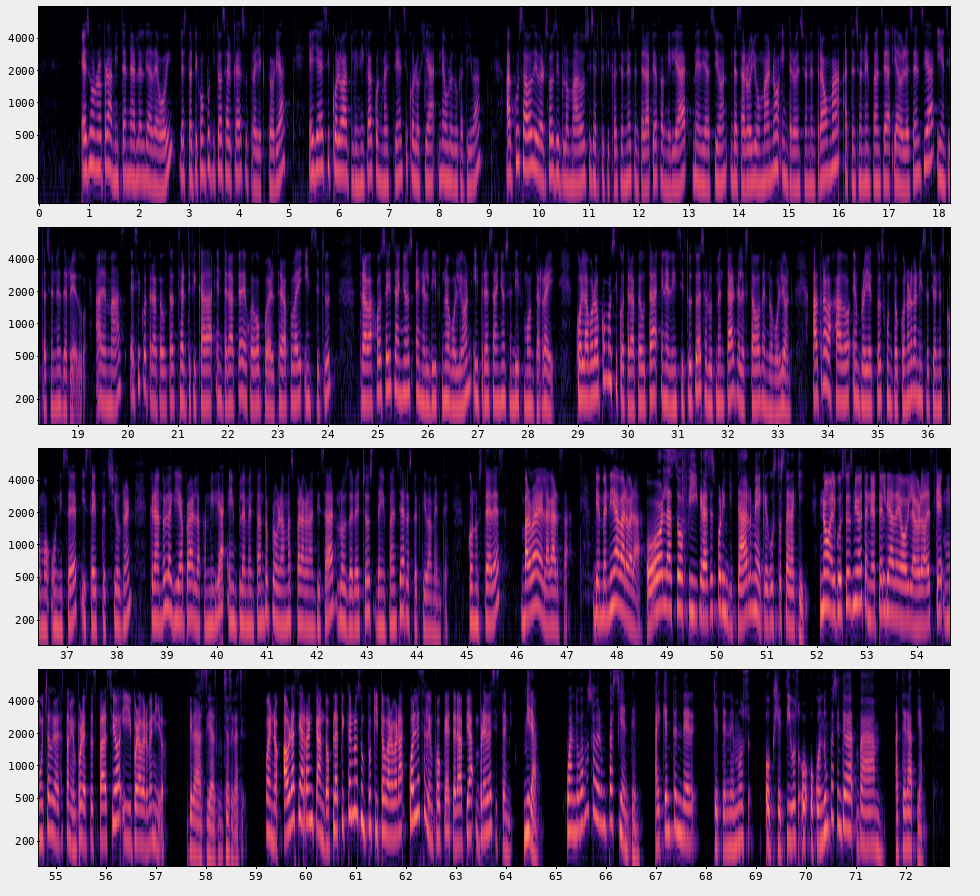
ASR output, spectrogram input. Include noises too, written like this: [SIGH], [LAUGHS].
Es un honor para mí tenerla el día de hoy. Les platico un poquito acerca de su trayectoria. Ella es psicóloga clínica con maestría en psicología neuroeducativa. Ha cursado diversos diplomados y certificaciones en terapia familiar, mediación, desarrollo humano, intervención en trauma, atención a infancia y adolescencia y en situaciones de riesgo. Además, es psicoterapeuta certificada en terapia de juego por el Therapy Institute, Trabajó seis años en el DIF Nuevo León y tres años en DIF Monterrey. Colaboró como psicoterapeuta en el Instituto de Salud Mental del Estado de Nuevo León. Ha trabajado en proyectos junto con organizaciones como UNICEF y Save the Children, creando la guía para la familia e implementando programas para garantizar los derechos de infancia respectivamente. Con ustedes, Bárbara de la Garza. Bienvenida, Bárbara. Hola, Sofi. Gracias por invitarme. Qué gusto estar aquí. No, el gusto es mío de tenerte el día de hoy. La verdad es que muchas gracias también por este espacio y por haber venido. Gracias, muchas gracias. Bueno, ahora sí arrancando, platícanos un poquito, Bárbara, ¿cuál es el enfoque de terapia breve sistémico? Mira, cuando vamos a ver un paciente, hay que entender que tenemos objetivos o, cuando un paciente va a terapia,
